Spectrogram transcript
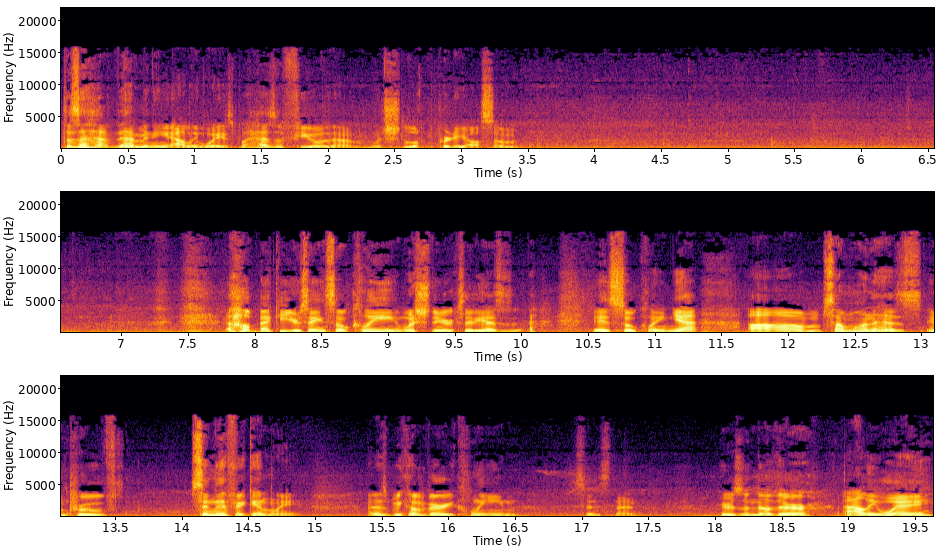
doesn't have that many alleyways, but has a few of them, which look pretty awesome. Oh, Becky, you're saying so clean. Which New York City has is so clean? Yeah, um, Juan has improved significantly. and has become very clean since then. Here's another alleyway.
